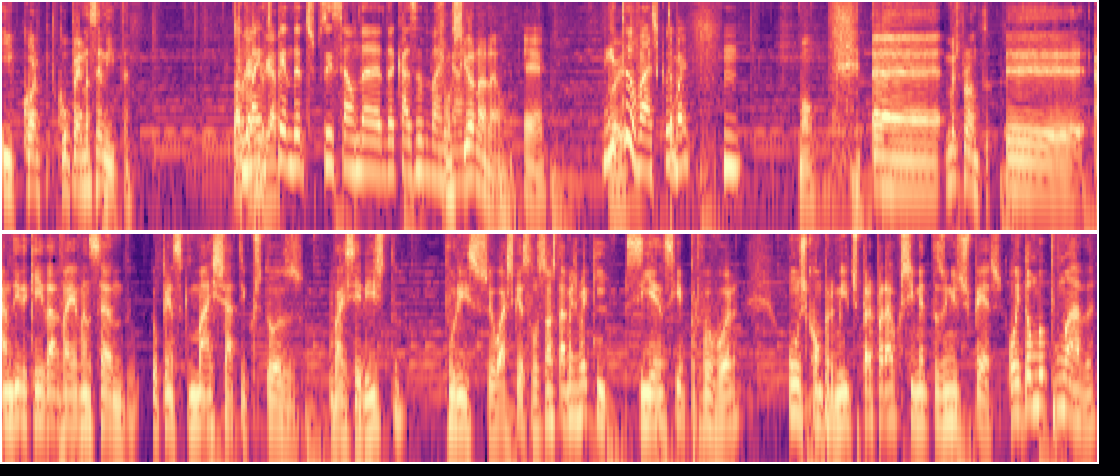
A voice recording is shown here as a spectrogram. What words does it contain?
e corto com o pé na sanita. Também obrigado. depende da disposição da, da casa de banho. Funciona ou não? É. E Pois. tu, Vasco? Também. Bom, ah, mas pronto, ah, à medida que a idade vai avançando, eu penso que mais chato e custoso vai ser isto. Por isso, eu acho que a solução está mesmo aqui. Ciência, por favor, uns comprimidos para parar o crescimento das unhas dos pés. Ou então uma pomada.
